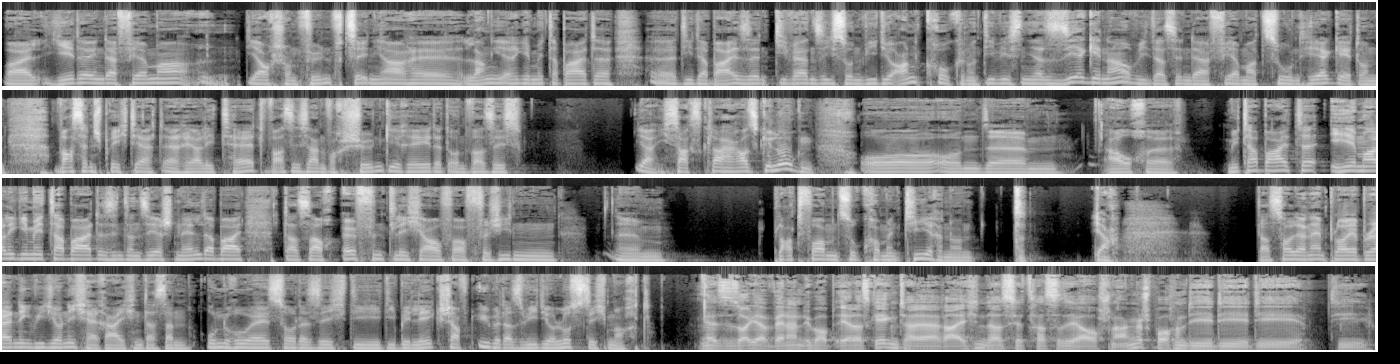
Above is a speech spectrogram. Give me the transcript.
weil jeder in der Firma, die auch schon 15 Jahre langjährige Mitarbeiter, äh, die dabei sind, die werden sich so ein Video angucken und die wissen ja sehr genau, wie das in der Firma zu und her geht und was entspricht der, der Realität, was ist einfach schön geredet und was ist ja, ich sag's klar heraus, gelogen. Und ähm, auch äh, Mitarbeiter, ehemalige Mitarbeiter sind dann sehr schnell dabei, das auch öffentlich auf, auf verschiedenen ähm, Plattformen zu kommentieren. Und ja, das soll ja ein Employer Branding Video nicht erreichen, dass dann Unruhe ist oder sich die, die Belegschaft über das Video lustig macht. Ja, sie soll ja, wenn dann überhaupt eher das Gegenteil erreichen. Das jetzt hast du ja auch schon angesprochen, die, die, die, die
